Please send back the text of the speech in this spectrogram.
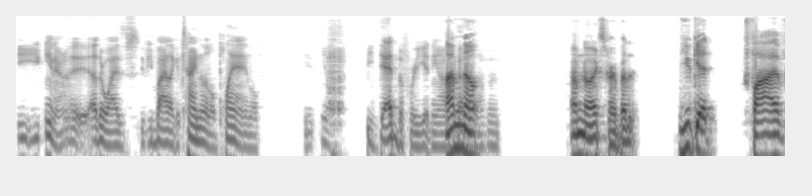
you, you know, otherwise if you buy like a tiny little plant, it'll you know be dead before you get any avocado. I'm no- off of it. I'm no expert, but you get five,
